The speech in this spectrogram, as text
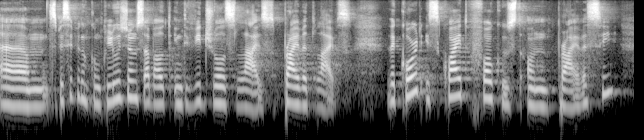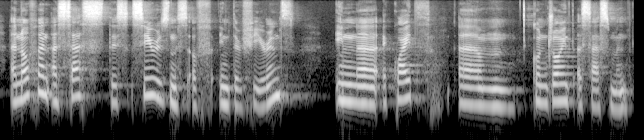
um, specific conclusions about individuals' lives, private lives. The court is quite focused on privacy and often assess this seriousness of interference in uh, a quite um, conjoint assessment.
